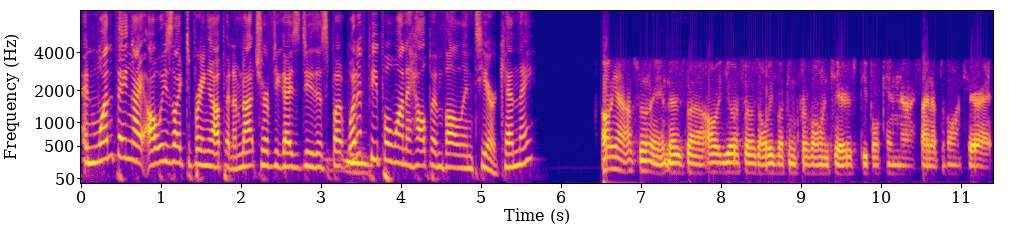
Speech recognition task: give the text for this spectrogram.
And one thing I always like to bring up, and I'm not sure if you guys do this, but Hmm. what if people want to help and volunteer? Can they? Oh yeah, absolutely. And there's uh, all USO is always looking for volunteers. People can uh, sign up to volunteer at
